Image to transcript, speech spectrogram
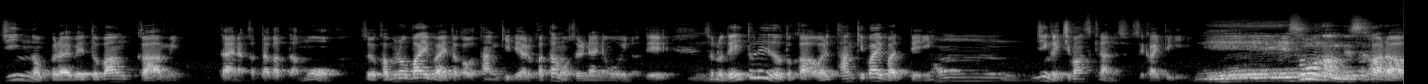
人のプライベートバンカーみたいな方々も、そういう株の売買とかを短期でやる方もそれなりに多いので、そのデイトレードとか割と短期売買って日本人が一番好きなんですよ、世界的に。ええそうなんですか。だから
